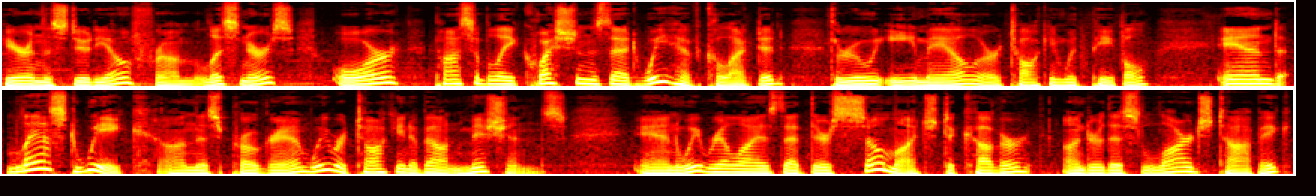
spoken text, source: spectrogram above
here in the studio from listeners, or possibly questions that we have collected through email or talking with people. And last week on this program, we were talking about missions. And we realized that there's so much to cover under this large topic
